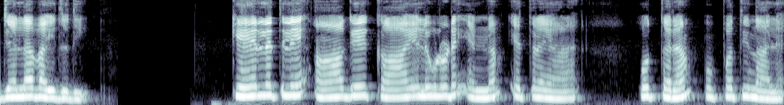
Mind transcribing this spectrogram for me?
ജലവൈദ്യുതി. കേരളത്തിലെ ആകെ കായലുകളുടെ എണ്ണം എത്രയാണ്? ഉത്തരം മുപ്പത്തിനാല്.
